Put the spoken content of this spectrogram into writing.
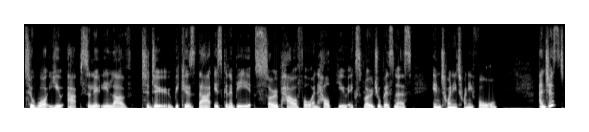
to what you absolutely love to do, because that is going to be so powerful and help you explode your business in 2024. And just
